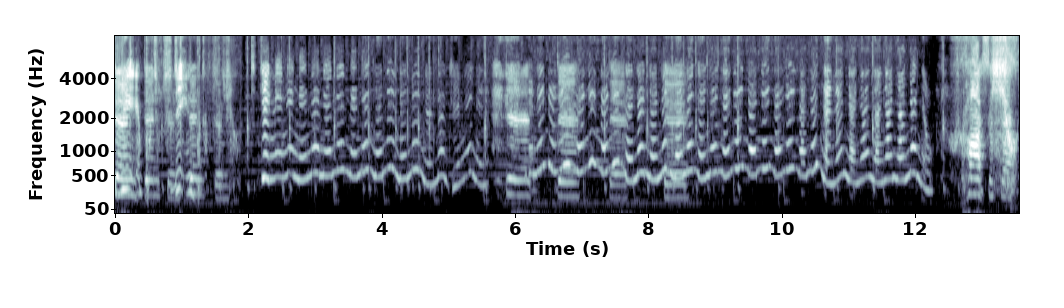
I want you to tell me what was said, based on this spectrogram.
Dun, dun, dun, dun, dun. Processor.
